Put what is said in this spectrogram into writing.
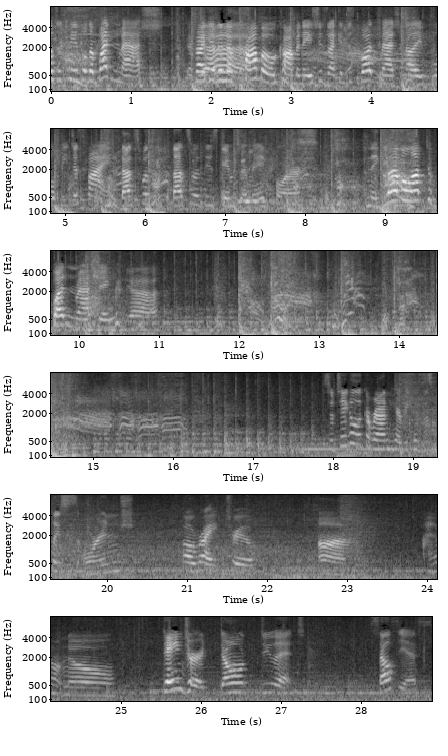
I'll just be able to button mash. If I get enough combo combinations, I can just button mash and I will be just fine. That's what that's what these games are made for. And they Level you- up to button mashing. Yeah. So take a look around here because this place is orange. Oh, right, true. Um, I don't know. Danger! Don't do it. Celsius.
